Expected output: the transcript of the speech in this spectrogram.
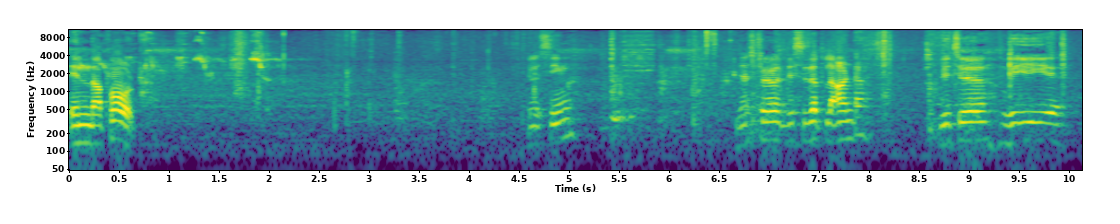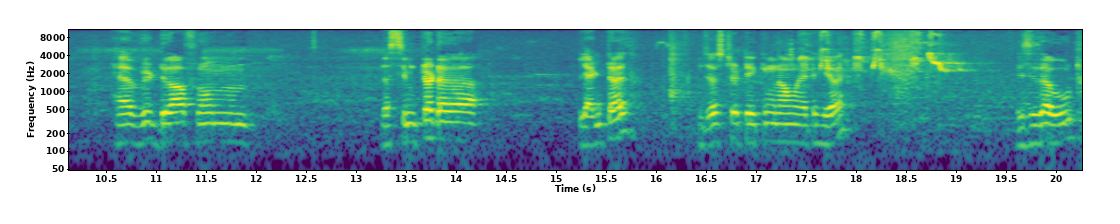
in the pot. You are seeing? Just uh, this is a plant which uh, we have withdraw from the sifted uh, lentil just uh, taking now at here. This is a wood.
